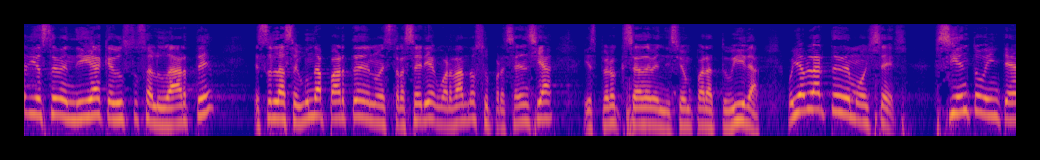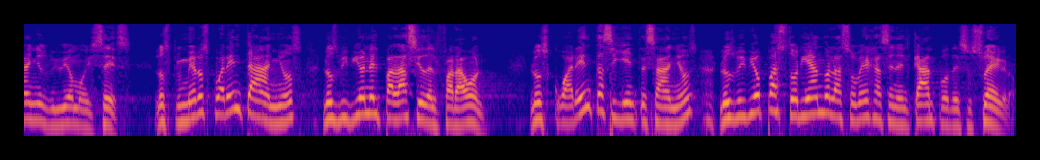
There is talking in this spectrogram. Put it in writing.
Dios te bendiga, qué gusto saludarte. Esta es la segunda parte de nuestra serie Guardando su presencia y espero que sea de bendición para tu vida. Voy a hablarte de Moisés. 120 años vivió Moisés. Los primeros 40 años los vivió en el palacio del faraón. Los 40 siguientes años los vivió pastoreando las ovejas en el campo de su suegro.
